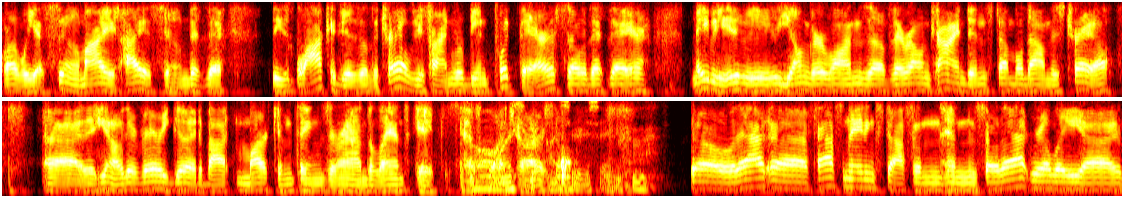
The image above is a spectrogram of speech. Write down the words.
or we assume, I, I assume that the, these blockages of the trails we find were being put there so that they're maybe younger ones of their own kind didn't stumble down this trail. Uh, you know, they're very good about marking things around the landscape. The Sasquatch oh, I see, are. I see what you're saying. Huh. So that uh, fascinating stuff, and and so that really, uh,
